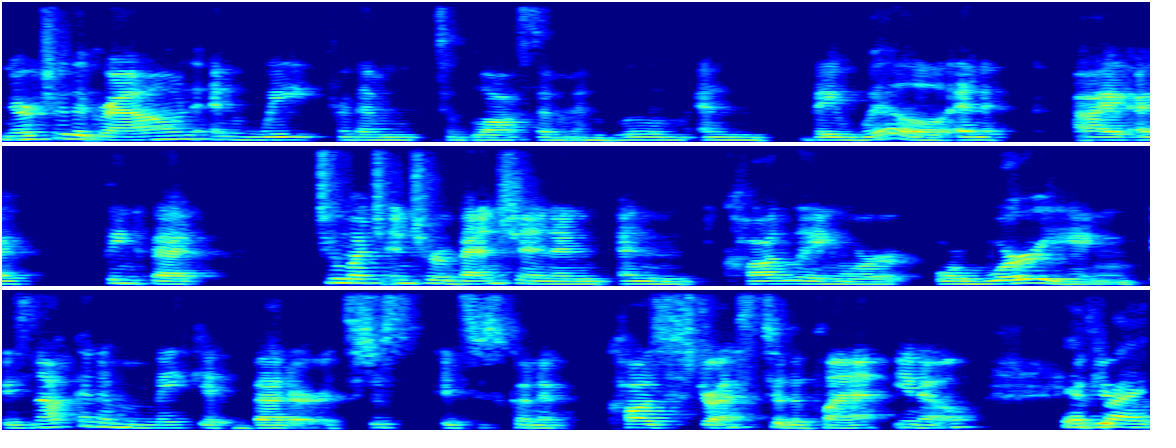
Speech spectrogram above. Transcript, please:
nurture the ground and wait for them to blossom and bloom and they will and I, I think that too much intervention and, and coddling or or worrying is not going to make it better. It's just it's just going to cause stress to the plant. You know, That's if you're right.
